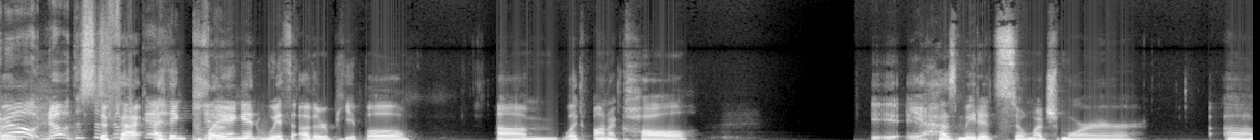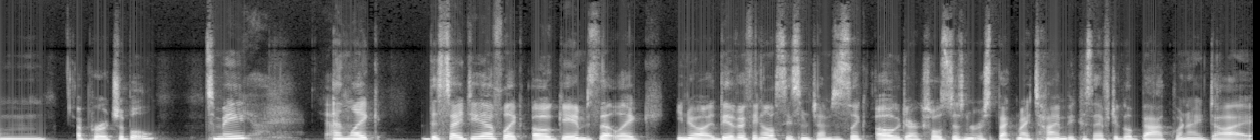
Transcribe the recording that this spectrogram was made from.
no, no, no. This is the really fact I good. think Yeah. playing it with other people, um, like on a call, it, it has made it so much more um approachable to me. Yeah. And like this idea of like, oh, games that like, you know, the other thing I'll see sometimes is like, oh, Dark Souls doesn't respect my time because I have to go back when I die.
